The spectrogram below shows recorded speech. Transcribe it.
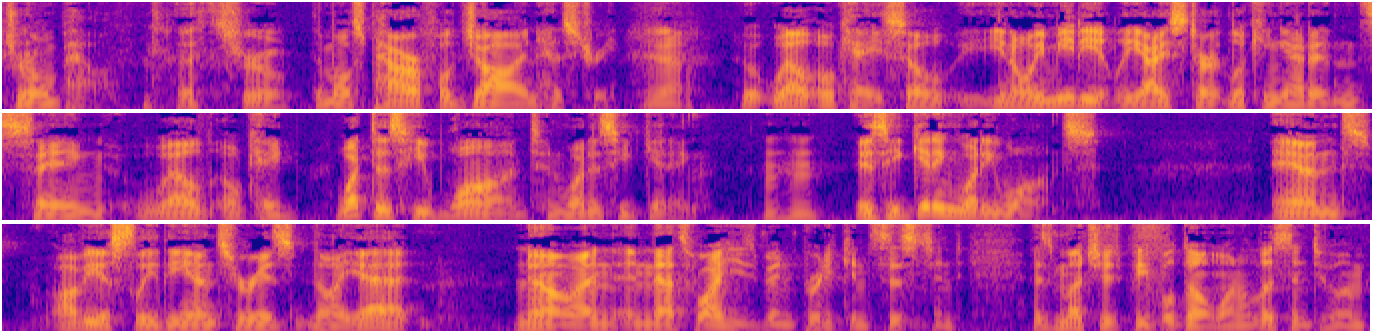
Jerome Powell, That's true. the most powerful jaw in history. Yeah. Well, okay, so you know, immediately I start looking at it and saying, well, okay, what does he want and what is he getting? Mm-hmm. Is he getting what he wants? And obviously, the answer is not yet. No, and, and that's why he's been pretty consistent. As much as people don't want to listen to him,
